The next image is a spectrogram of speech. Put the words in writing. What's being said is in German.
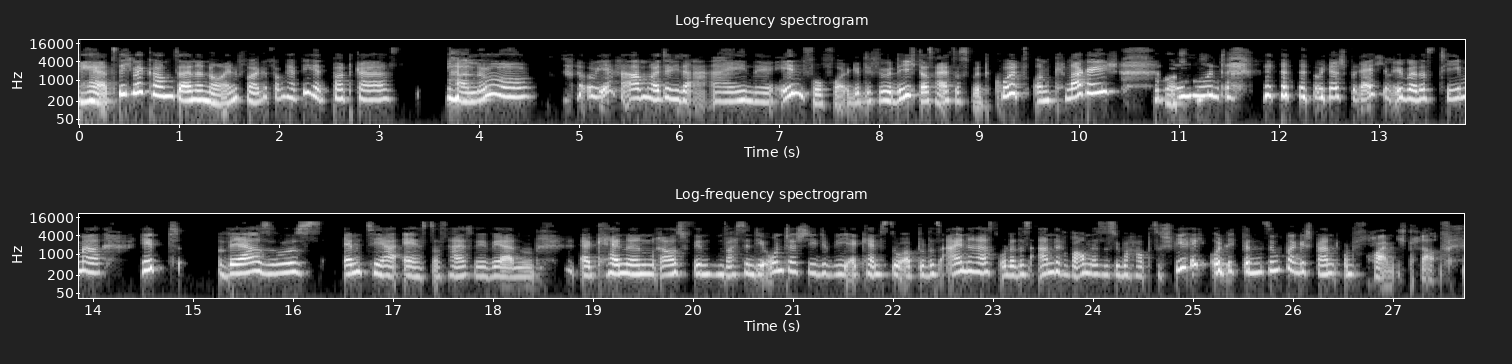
Herzlich willkommen zu einer neuen Folge vom Happy Hit Podcast. Hallo. Wir haben heute wieder eine Infofolge für dich. Das heißt, es wird kurz und knackig. Oh und wir sprechen über das Thema Hit versus MCAS. Das heißt, wir werden erkennen, rausfinden, was sind die Unterschiede, wie erkennst du, ob du das eine hast oder das andere, warum ist es überhaupt so schwierig? Und ich bin super gespannt und freue mich drauf.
